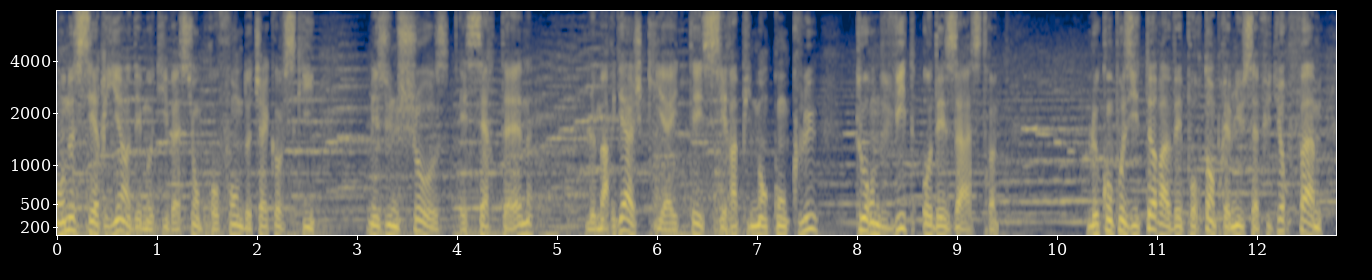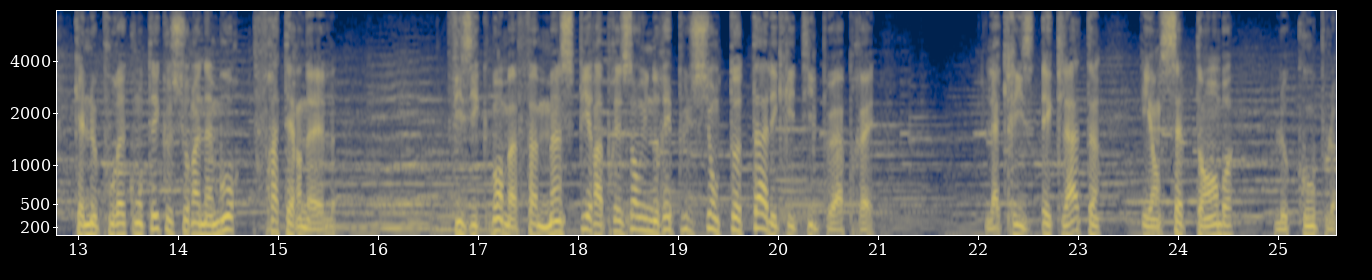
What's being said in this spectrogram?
On ne sait rien des motivations profondes de Tchaïkovski, mais une chose est certaine, le mariage qui a été si rapidement conclu tourne vite au désastre. Le compositeur avait pourtant prévenu sa future femme qu'elle ne pourrait compter que sur un amour fraternel. Physiquement, ma femme m'inspire à présent une répulsion totale, écrit-il peu après. La crise éclate et en septembre, le couple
